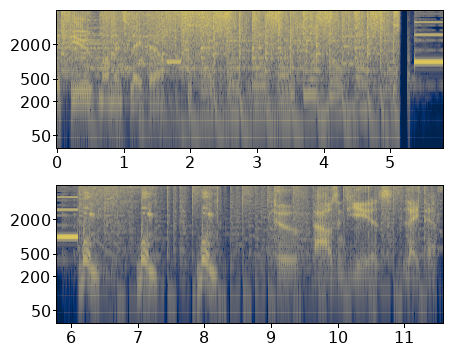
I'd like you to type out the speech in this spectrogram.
A few moments later. Boom. Boom. Boom. 2,000 years later.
